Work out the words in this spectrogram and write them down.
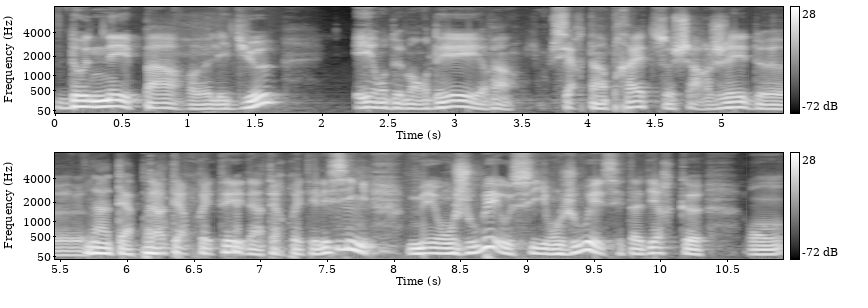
donnés par euh, les dieux, et on demandait, enfin, certains prêtres se chargeaient de d'interpréter d'interpréter les signes, mais on jouait aussi, on jouait, c'est-à-dire que on,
